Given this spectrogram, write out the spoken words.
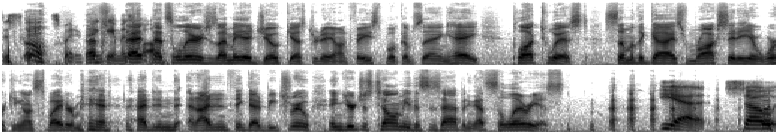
this oh, game, Oh, Spider-Man That's, game as that, well. that's hilarious because I made a joke yesterday on Facebook. I'm saying, hey, plot twist. Some of the guys from Rock City are working on Spider Man. I didn't, and I didn't think that'd be true. And you're just telling me this is happening. That's hilarious. Yeah, so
